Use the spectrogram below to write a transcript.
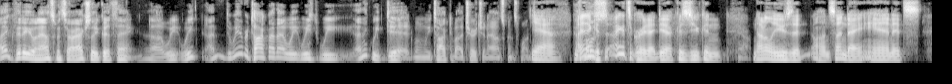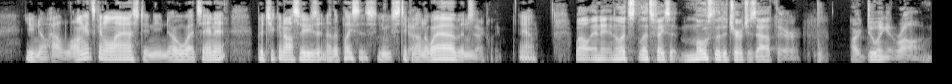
I think video announcements are actually a good thing. Uh, we we I, did we ever talk about that? We we we I think we did when we talked about church announcements once. Yeah, I think, most- it's, I think it's a great idea because you can Yeah. not only use it on Sunday and it's, you know how long it's going to last and you know what's in it, but you can also use it in other places. You can stick it on the web and exactly. Yeah. Well, and and let's let's face it, most of the churches out there are doing it wrong.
